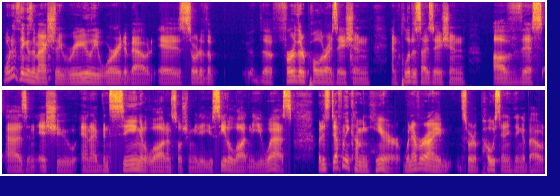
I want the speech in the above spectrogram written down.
one of the things I'm actually really worried about is sort of the the further polarization and politicization of this as an issue. And I've been seeing it a lot on social media. You see it a lot in the US, but it's definitely coming here. Whenever I sort of post anything about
